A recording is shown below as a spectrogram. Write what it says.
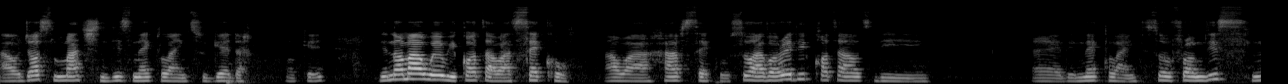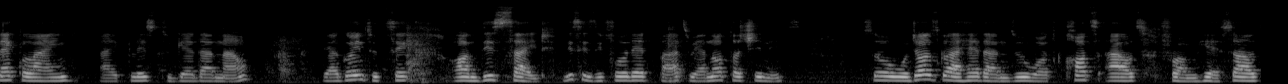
I'll just match this neckline together okay? The normal way we cut our circle our half circle. So i've already cut out the uh, the neckline. So from this neckline i place together now we are going to take on this side. This is the folded part. We are not touching it. So we'll just go ahead and do what? Cut out from here. So i'll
